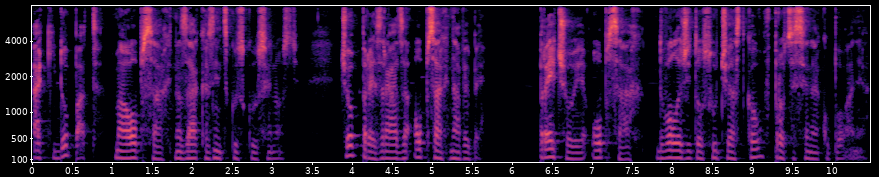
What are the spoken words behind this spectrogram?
Aký dopad má obsah na zákazníckú skúsenosť? Čo prezrádza obsah na webe? Prečo je obsah dôležitou súčiastkou v procese nakupovania?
